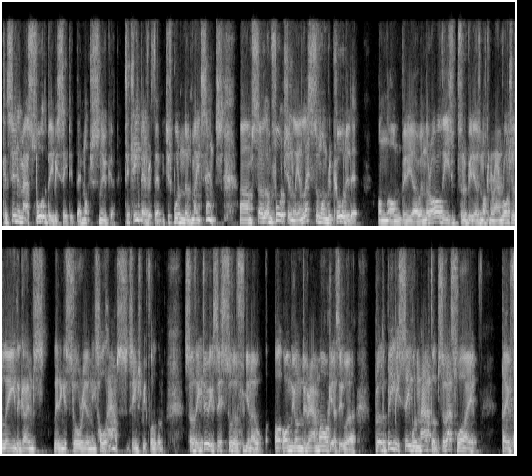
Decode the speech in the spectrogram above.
considering the amount of sport the BBC did then, not just snooker, to keep everything. It just wouldn't have made sense. Um, so unfortunately, unless someone recorded it on, on video, and there are these sort of videos knocking around, Roger Lee, the game's leading historian, his whole house seems to be full of them. So they do exist sort of, you know, on the underground market, as it were. But the BBC wouldn't have them. So that's why they've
